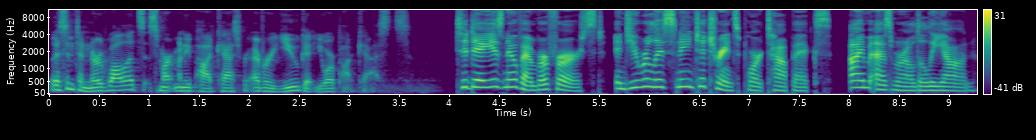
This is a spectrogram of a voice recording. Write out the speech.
Listen to NerdWallet's Smart Money Podcast wherever you get your podcasts. Today is November 1st, and you are listening to Transport Topics. I'm Esmeralda Leon.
